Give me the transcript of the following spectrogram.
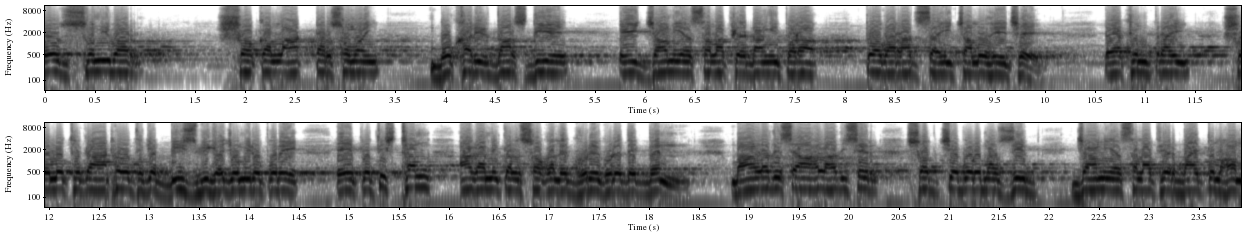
রোজ শনিবার সকাল আটটার সময় বোখারির দাস দিয়ে এই জামিয়া সালাফিয়া ডাঙ্গিপাড়া পবা রাজশাহী চালু হয়েছে। এখন প্রায় ষোলো থেকে আঠারো থেকে বিশ বিঘা জমির ওপরে এই প্রতিষ্ঠান আগামীকাল সকালে ঘুরে ঘুরে দেখবেন। বাংলাদেশে আহল হাদিসের সবচেয়ে বড় মসজিদ জামিয়া সালাফিয়ার বাইতুল হাম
